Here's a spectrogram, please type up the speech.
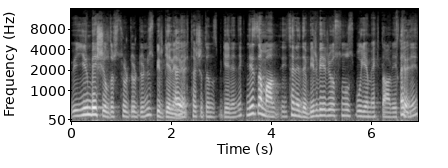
25 yıldır sürdürdüğünüz bir gelenek, Evet. taşıdığınız bir gelenek. Ne zaman senede bir veriyorsunuz bu yemek davetini Evet.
